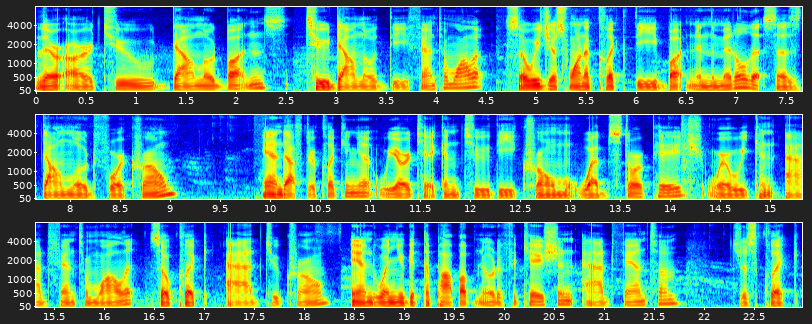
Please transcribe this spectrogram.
there are two download buttons to download the Phantom wallet. So we just want to click the button in the middle that says download for Chrome. And after clicking it, we are taken to the Chrome Web Store page where we can add Phantom Wallet. So click add to Chrome. And when you get the pop-up notification, add Phantom, just click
